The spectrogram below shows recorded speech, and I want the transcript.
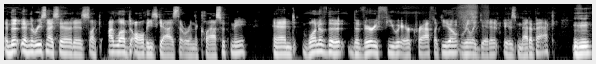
And the and the reason I say that is like I loved all these guys that were in the class with me. And one of the the very few aircraft like you don't really get it is medevac. Mhm.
